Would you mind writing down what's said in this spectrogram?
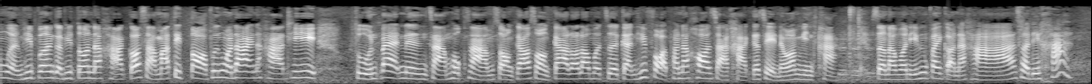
เหมือนพี่เปิ้ลกับพี่ต้นนะคะ ก็สามารถติดต่อพึ่งมาได้นะคะที่ 0813632929 แล้วเรามาเจอกันที่ฟอร์ดพระนครสาขาเกษตรนวมินทร์ค่ะสำหรับวันนี้พึ่งไปก่อนนะคะ สวัสดีค่ะ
